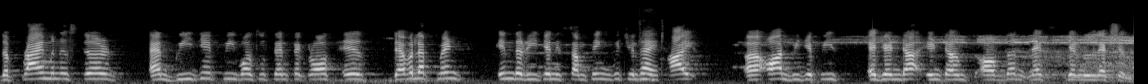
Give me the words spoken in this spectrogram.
the Prime Minister and BJP wants to send across is development in the region is something which will Right. be high uh, on BJP's agenda in terms of the next general elections.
